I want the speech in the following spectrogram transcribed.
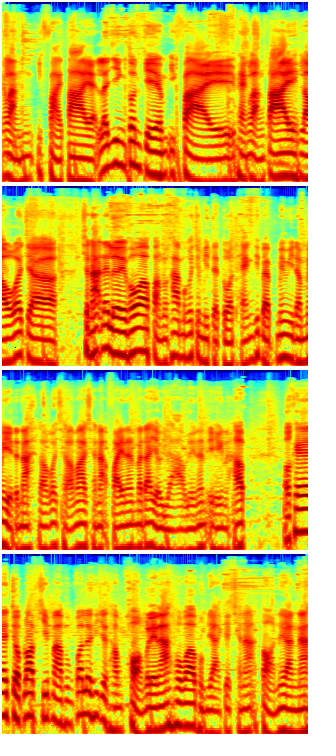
งหลังอีกฝ่ายตายอะแล้วยิ่งต้นเกมอีกฝ่ายแพงหลังตายเราก็จะ ชนะได้เลยเพราะว่าฝั่งตรงข้ามมันก็จะมีแต่ตัวแท้งที่แบบไม่มีดาเมจนะเราก็สามารถชนะไฟนั้นมาได้ยาวๆเลยนั่นเองนะครับโอเค จบรอบคลิปมาผมก็เลือกที่จะทำของไปเลยนะ เพราะว่าผมอยากจะชนะต่อเนื่องนะ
